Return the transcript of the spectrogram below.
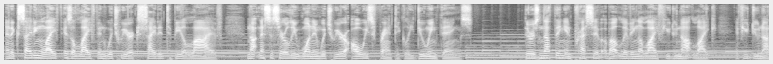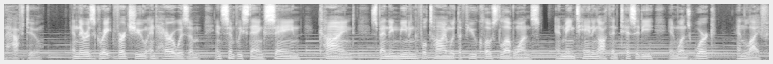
an exciting life is a life in which we are excited to be alive, not necessarily one in which we are always frantically doing things. There is nothing impressive about living a life you do not like if you do not have to and there is great virtue and heroism in simply staying sane, kind, spending meaningful time with a few close loved ones, and maintaining authenticity in one's work and life.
